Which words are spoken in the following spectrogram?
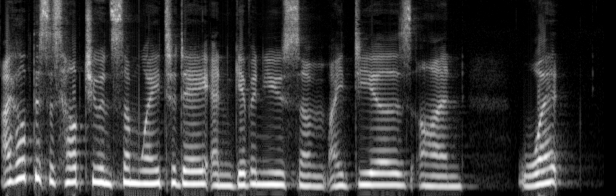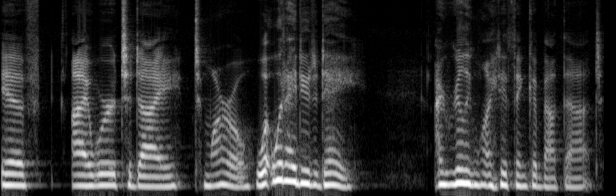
I hope this has helped you in some way today and given you some ideas on what if I were to die tomorrow? What would I do today? I really want you to think about that.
